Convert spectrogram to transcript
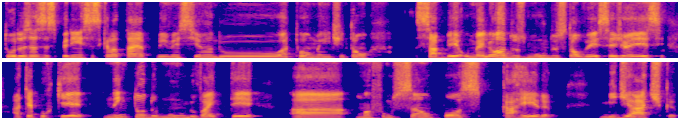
todas as experiências que ela está vivenciando atualmente. Então, saber o melhor dos mundos talvez seja esse, até porque nem todo mundo vai ter a, uma função pós-carreira midiática,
